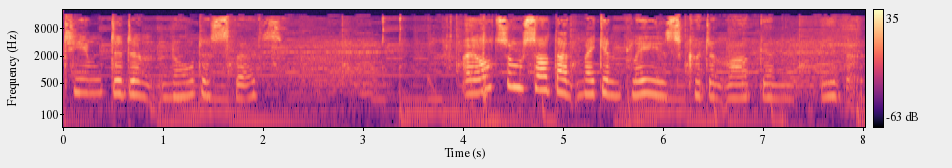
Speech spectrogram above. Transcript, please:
team didn't notice this. I also saw that Megan Plays couldn't log in either.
